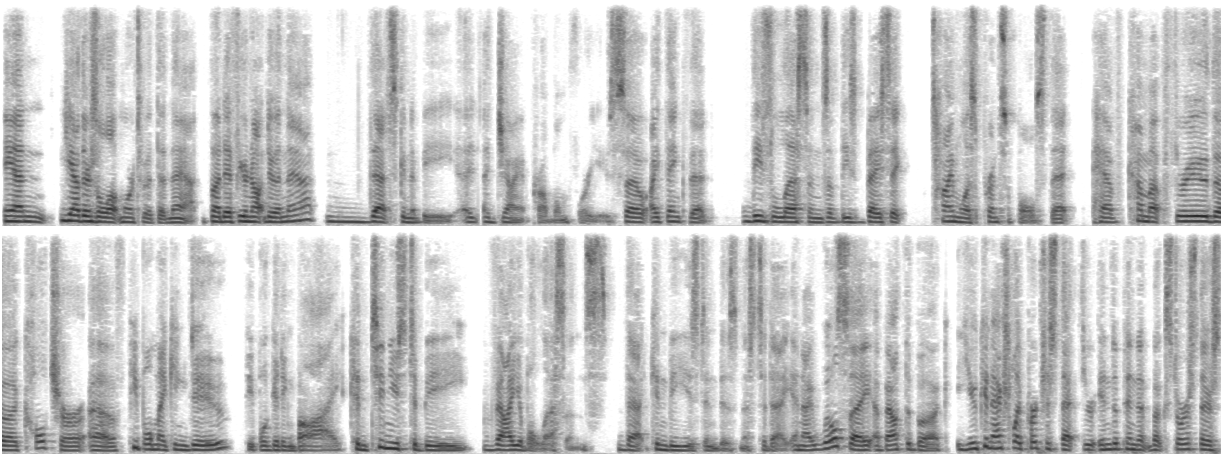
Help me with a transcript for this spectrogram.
And yeah, there's a lot more to it than that. But if you're not doing that, that's going to be a, a giant problem for you. So I think that these lessons of these basic timeless principles that have come up through the culture of people making do, people getting by, continues to be valuable lessons that can be used in business today. And I will say about the book, you can actually purchase that through independent bookstores. There's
